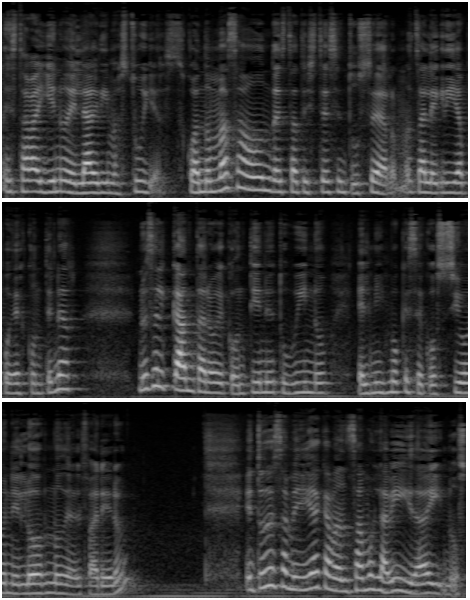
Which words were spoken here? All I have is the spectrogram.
estaba lleno de lágrimas tuyas. Cuando más ahonda esta tristeza en tu ser, más alegría puedes contener. ¿No es el cántaro que contiene tu vino el mismo que se coció en el horno del alfarero? Entonces, a medida que avanzamos la vida y nos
